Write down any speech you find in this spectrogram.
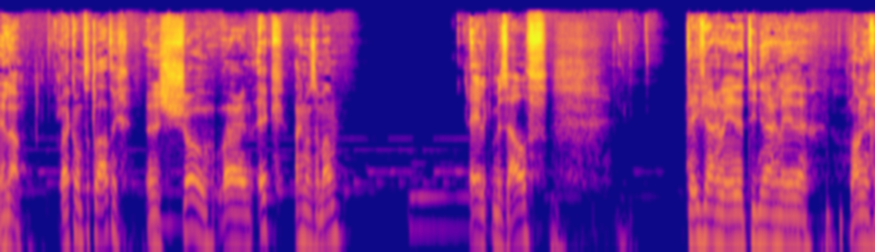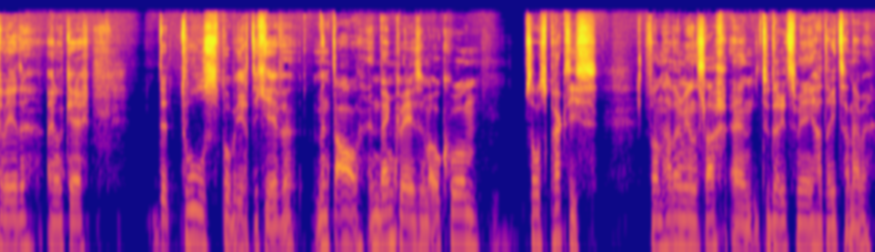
Hela, welkom tot later. Een show waarin ik, Arno Zaman, eigenlijk mezelf vijf jaar geleden, tien jaar geleden, langer geleden, I care, de tools probeer te geven. Mentaal en denkwijze, maar ook gewoon soms praktisch. Van ga ermee aan de slag en doe daar iets mee, ga daar iets aan hebben.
